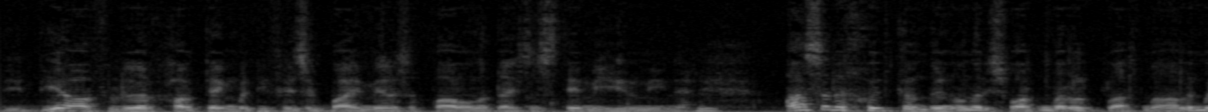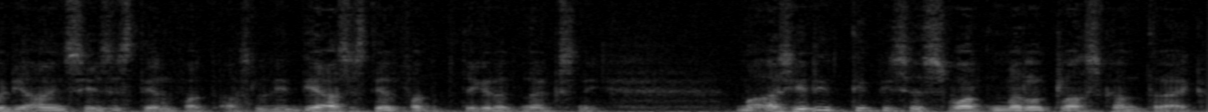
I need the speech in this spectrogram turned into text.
die DA verloor Gauteng met nie fisiek baie meer as 'n paar honderd duisend stemme hier nie. As hulle goed kan doen onder die swart middelklas, maar hulle moet die ANC se steun vat. As hulle die DA se steun vat, beteken dit niks nie. Maar as jy die tipiese swart middelklas kan trek,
